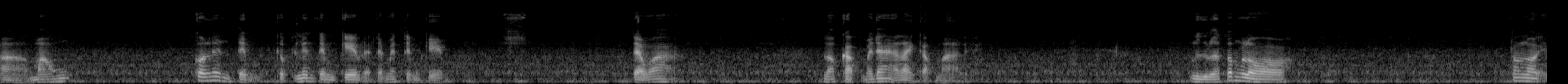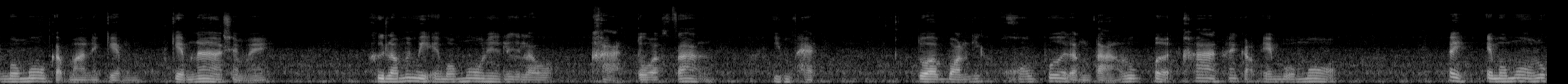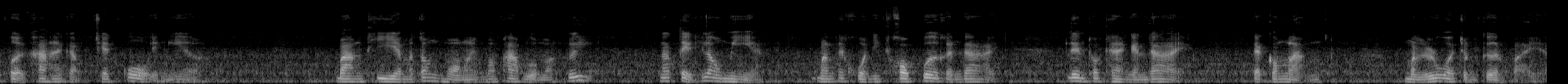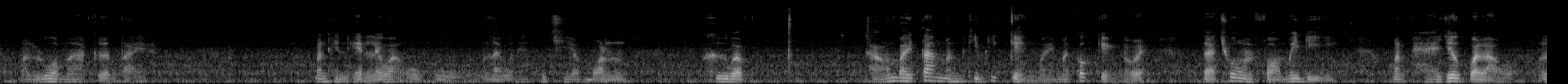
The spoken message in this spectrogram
อ่า เมาส์ ก็เล่นเต็มเกือบจะเล่นเต็มเกมแหละแต่ไม่เต็มเกม แต่ว่า เรากลับไม่ได้อะไรกลับมาเลย หรือเราต้องรอ ต้องรอเอโมโมกลับมาในเกมเกมหน้าใช่ไหม คือเราไม่มีเอโมโมนี่หรือเราขาดตัวสร้าง Impact ตัวบอลที่โคเวอร์ต่างๆ ลูกเปิดข้างให้กับเอโมโม เอ้ยเอโมโมลูกเปิดข้างให้กับเชสโก้อย่างนี้เหรอบางทีมันต้องมองในว่าภาพรวมว่าเฮ้ยนักเตะที่เรามีอะมันจะควรที่คอเวอร์กันได้ เล่นทดแทนกันได้ แต่กองหลัง มันรั่วจนเกินไปอะมันรั่วมากเกินไปอะมันเห็นเห็นเลยว่า โอ้โหอะไรวะเนี่ยกูเชียร์บอลคือแบบ ถามว่าไบตันมันเป็นทีมที่เก่งไหม มันก็เก่งนะเว้ยแต่ช่วงมันฟอร์มไม่ดี มันแพ้เยอะกว่าเรา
